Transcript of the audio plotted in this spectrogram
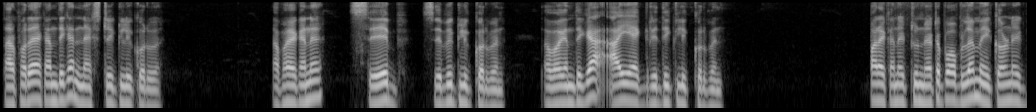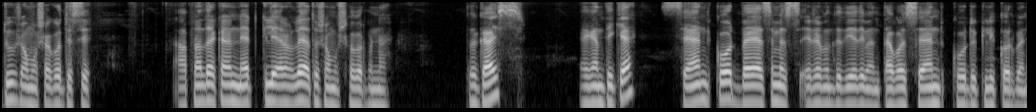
তারপরে এখান থেকে নেক্সটে ক্লিক করবে। তারপর এখানে সেভ সেভে ক্লিক করবেন। তারপর এখান থেকে আই অ্যাগ্রিতে ক্লিক করবেন। আর এখানে একটু নেটের প্রবলেম এই কারণে একটু সমস্যা করতেছে। আপনাদের এখানে নেট ক্লিয়ার হলে এত সমস্যা করবে না। তো গাইস এখান থেকে স্যান্ড কোড বা এস এম এস এটার মধ্যে দিয়ে দেবেন। তারপর স্যান্ড কোডে ক্লিক করবেন।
